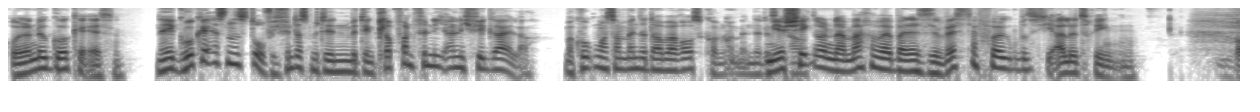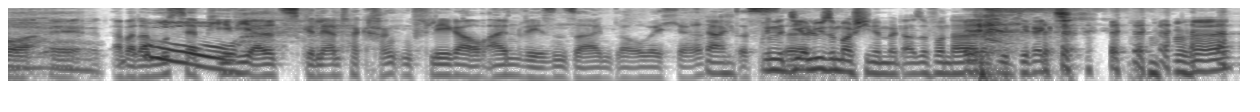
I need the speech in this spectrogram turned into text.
Oder eine Gurke essen. Nee, Gurke essen ist doof. Ich finde das mit den, mit den Klopfern finde ich eigentlich viel geiler. Mal gucken, was am Ende dabei rauskommt. Am Ende des Mir schicken und dann machen wir bei der Silvesterfolge, muss ich die alle trinken. Boah, ey, aber da oh. muss der Piwi als gelernter Krankenpfleger auch einwesend sein, glaube ich. Ja, ja ich das, bringe eine äh, Dialysemaschine mit, also von daher, das geht direkt.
